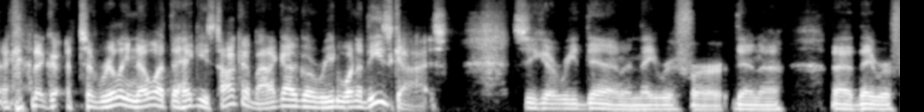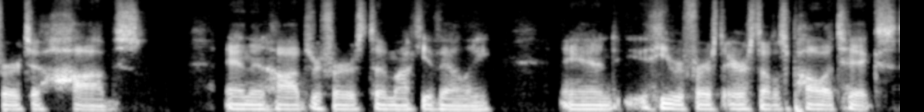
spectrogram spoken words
I gotta go to really know what the heck he's talking about. I gotta go read one of these guys. So you go read them, and they refer then uh, uh, they refer to Hobbes, and then Hobbes refers to Machiavelli, and he refers to Aristotle's politics,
